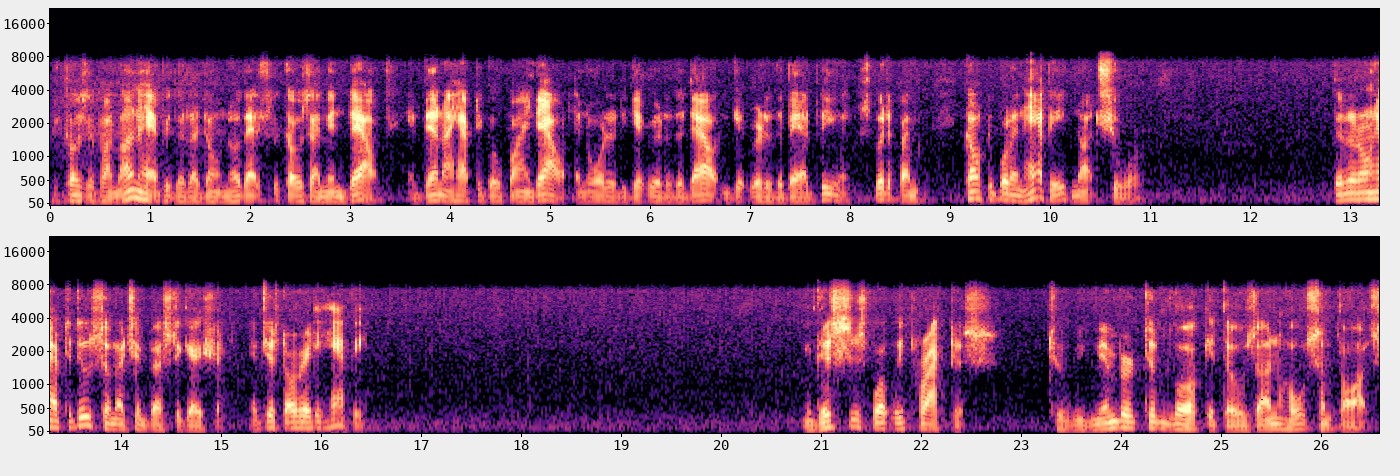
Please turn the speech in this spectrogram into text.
because if I'm unhappy that I don't know, that's because I'm in doubt. And then I have to go find out in order to get rid of the doubt and get rid of the bad feelings. But if I'm comfortable and happy, not sure, then I don't have to do so much investigation. I'm just already happy. This is what we practice to remember to look at those unwholesome thoughts.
